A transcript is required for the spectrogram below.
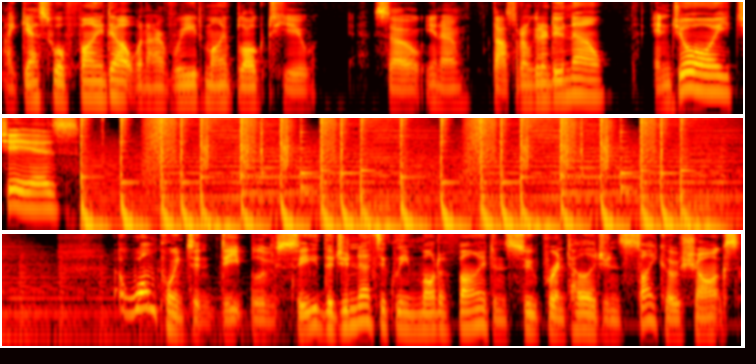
I guess we'll find out when I read my blog to you. So, you know, that's what I'm going to do now. Enjoy! Cheers! At one point in Deep Blue Sea, the genetically modified and super intelligent psycho sharks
